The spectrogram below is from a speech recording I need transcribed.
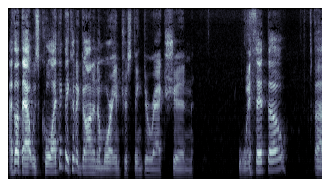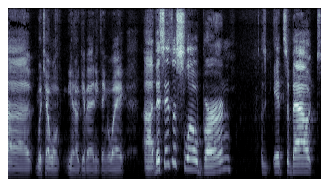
I thought that was cool. I think they could have gone in a more interesting direction with it, though, uh, which I won't, you know, give anything away. Uh, this is a slow burn. It's about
